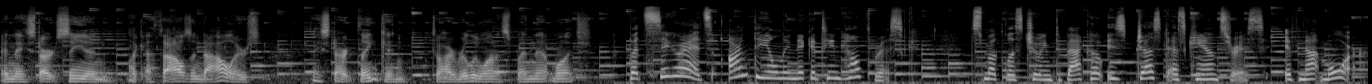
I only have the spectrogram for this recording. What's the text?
and they start seeing like a thousand dollars, they start thinking, do I really want to spend that much? But cigarettes aren't the only nicotine health risk. Smokeless chewing tobacco is just as cancerous, if not more.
